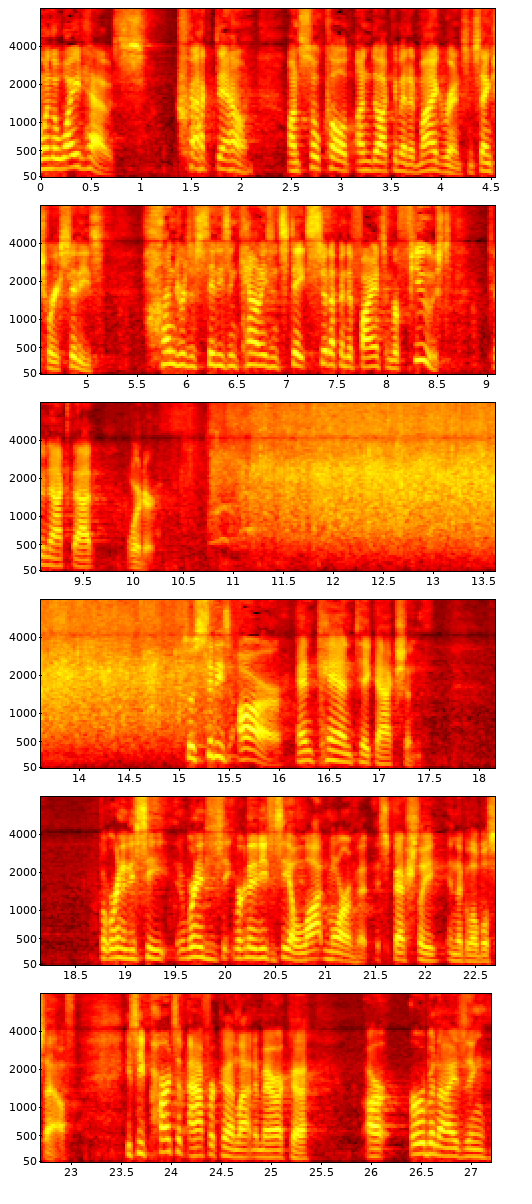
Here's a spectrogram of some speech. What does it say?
And when the White House cracked down on so called undocumented migrants in sanctuary cities, hundreds of cities and counties and states stood up in defiance and refused to enact that order. So cities are and can take action. But we're going, to see, we're, going see, we're going to need to see a lot more of it, especially in the global south. You see, parts of Africa and Latin America are urbanizing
